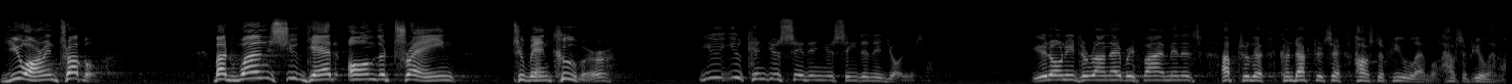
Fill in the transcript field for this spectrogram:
you are in trouble. But once you get on the train to Vancouver, you, you can just sit in your seat and enjoy yourself. You don't need to run every five minutes up to the conductor and say, How's the fuel level? How's the fuel level?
